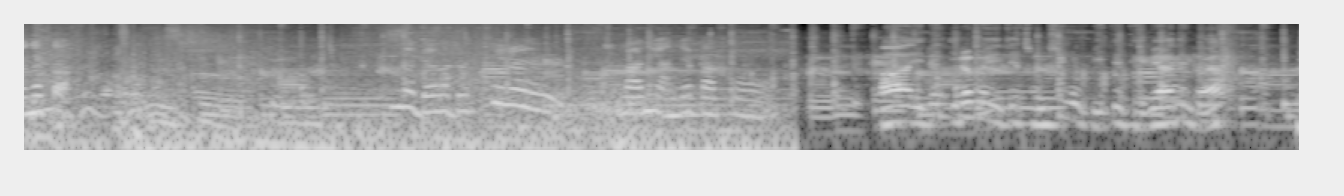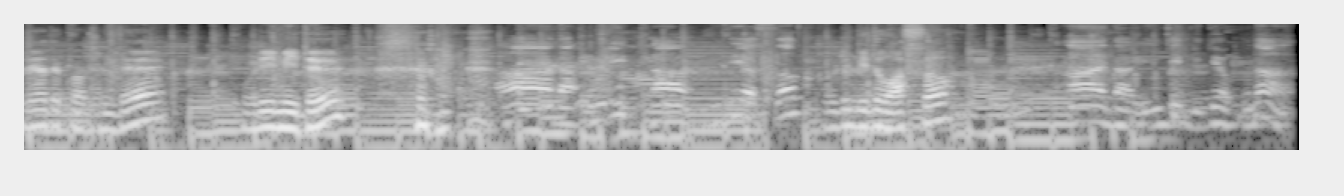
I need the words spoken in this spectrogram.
끝났다 이거. 근데 내가 노티를 많이 안 해봐서 아 이러, 이러면 이제 정식으로 미드 데뷔하는 거야? 그래야 될 것 같은데 우리 미드 아 나 우리 나 미드였어? 우리 미드 왔어? 아 나 이제 미드였구나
